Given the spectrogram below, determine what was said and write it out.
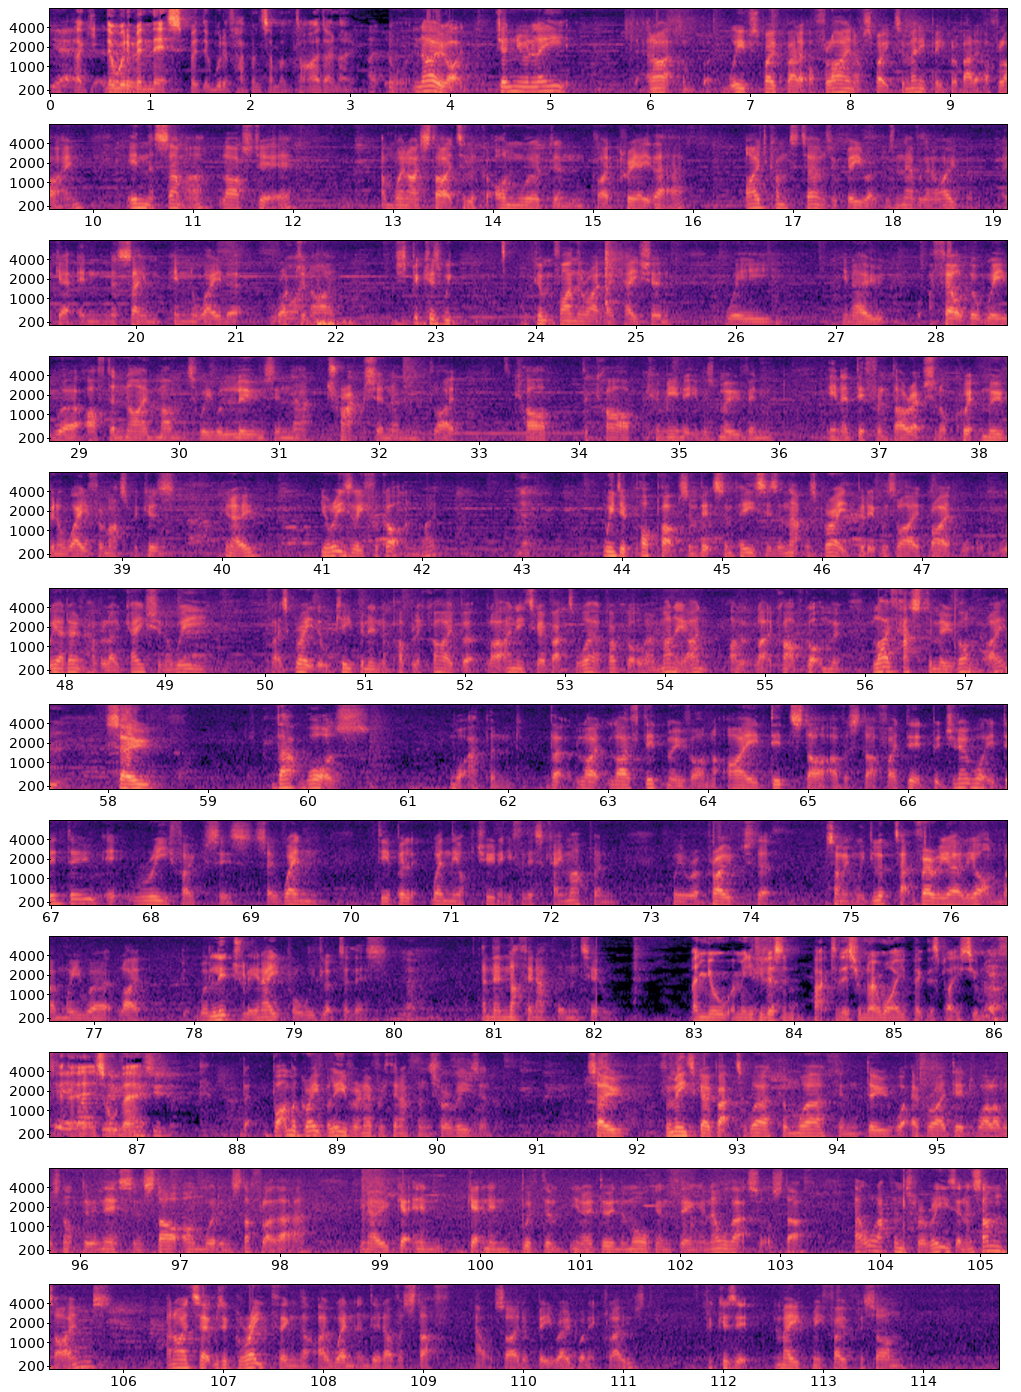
yeah, like, there would have been this, but it would have happened some other time. I don't know. No, I, genuinely, and I we've spoke about it offline. I've spoke to many people about it offline. In the summer last year, and when I started to look at Onward and like create that, I'd come to terms with B Road was never going to open again in the same in the way that Rog and I, just because we we couldn't find the right location, we, you know, I felt that we were after nine months we were losing that traction and like car the car community was moving in a different direction or quit moving away from us because you know you're easily forgotten right? Yeah. we did pop-ups and bits and pieces and that was great but it was like right we I don't have a location. Are we like it's great that we're keeping in the public eye but like I need to go back to work. I've got to earn money. I, I like can't I've got to move life has to move on right? Hmm. So that was what happened that like life did move on i did start other stuff i did but do you know what it did do it refocuses so when the ability when the opportunity for this came up and we were approached that something we'd looked at very early on when we were like well, literally in april we'd looked at this Yeah. and then nothing happened till And you'll, I mean, if you listen back to this, you'll know why you picked this place. You'll know Yes, yeah, uh, it's all there. But, but I'm a great believer in everything happens for a reason. So for me to go back to work and work and do whatever I did while I was not doing this and start onward and stuff like that, you know, getting getting in with the you know doing the Morgan thing and all that sort of stuff, that all happens for a reason. And sometimes, and I'd say it was a great thing that I went and did other stuff outside of B Road when it closed, because it made me focus on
